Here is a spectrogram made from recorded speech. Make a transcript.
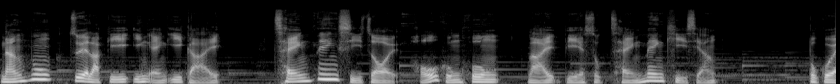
南方最辣嘅阴阳易解。清明时在好空空，乃别属清明气象。不过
